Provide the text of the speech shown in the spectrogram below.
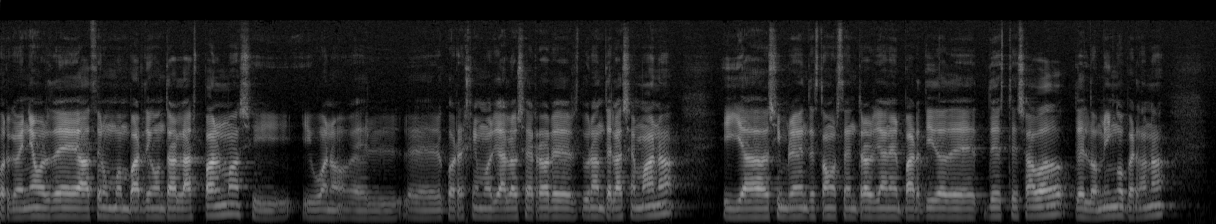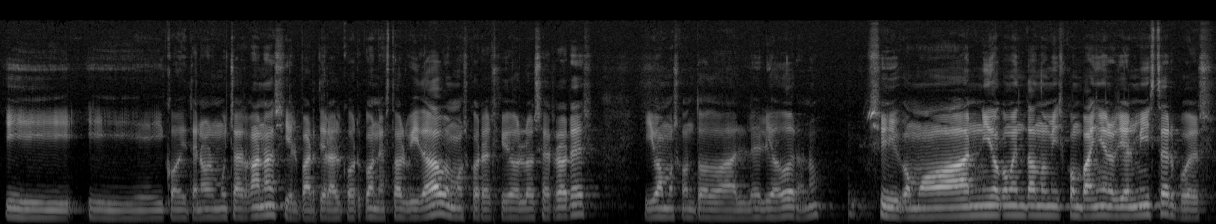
Porque veníamos de hacer un buen partido contra Las Palmas y, y bueno, el, corregimos ya los errores durante la semana y ya simplemente estamos centrados ya en el partido de, de este sábado, del domingo, perdona, y, y, y, tenemos muchas ganas y el partido del Alcorcón está olvidado, hemos corregido los errores y vamos con todo al Heliodoro, ¿no? Sí, como han ido comentando mis compañeros y el míster, pues,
